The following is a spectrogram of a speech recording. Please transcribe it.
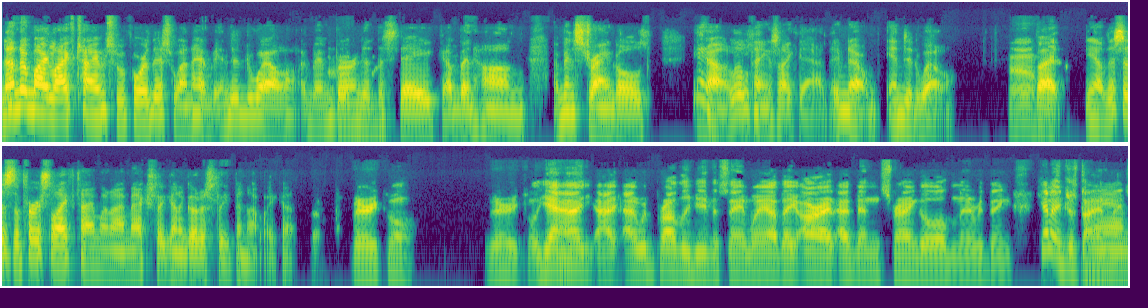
None of my lifetimes before this one have ended well. I've been oh, burned oh, at the stake. I've been hung. I've been strangled. You know, little things like that. They've not ended well. Oh, but you know, this is the first lifetime when I'm actually going to go to sleep and not wake up. Very cool. Very cool. Yeah, yeah. I, I, would probably be the same way. I'd be all right. I've been strangled and everything. Can I just die? I'm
